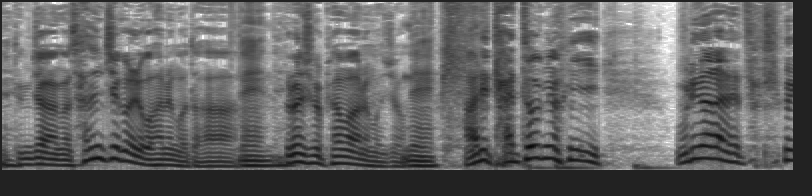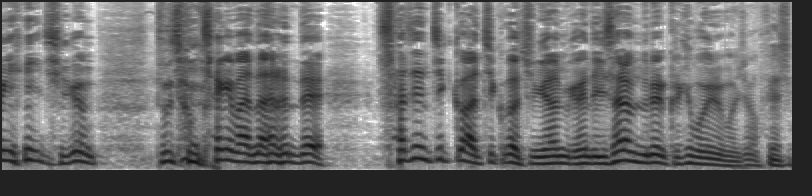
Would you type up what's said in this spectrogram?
네. 등장한 건 사진 찍으려고 하는 거다. 네, 네. 그런 식으로 폄하하는 거죠. 네. 아니 대통령이 우리나라 대통령이 지금 두 정상이 만나는데 사진 찍고 안 찍고가 중요합니까? 근데 이 사람 눈에는 그렇게 보이는 거죠. 그래서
